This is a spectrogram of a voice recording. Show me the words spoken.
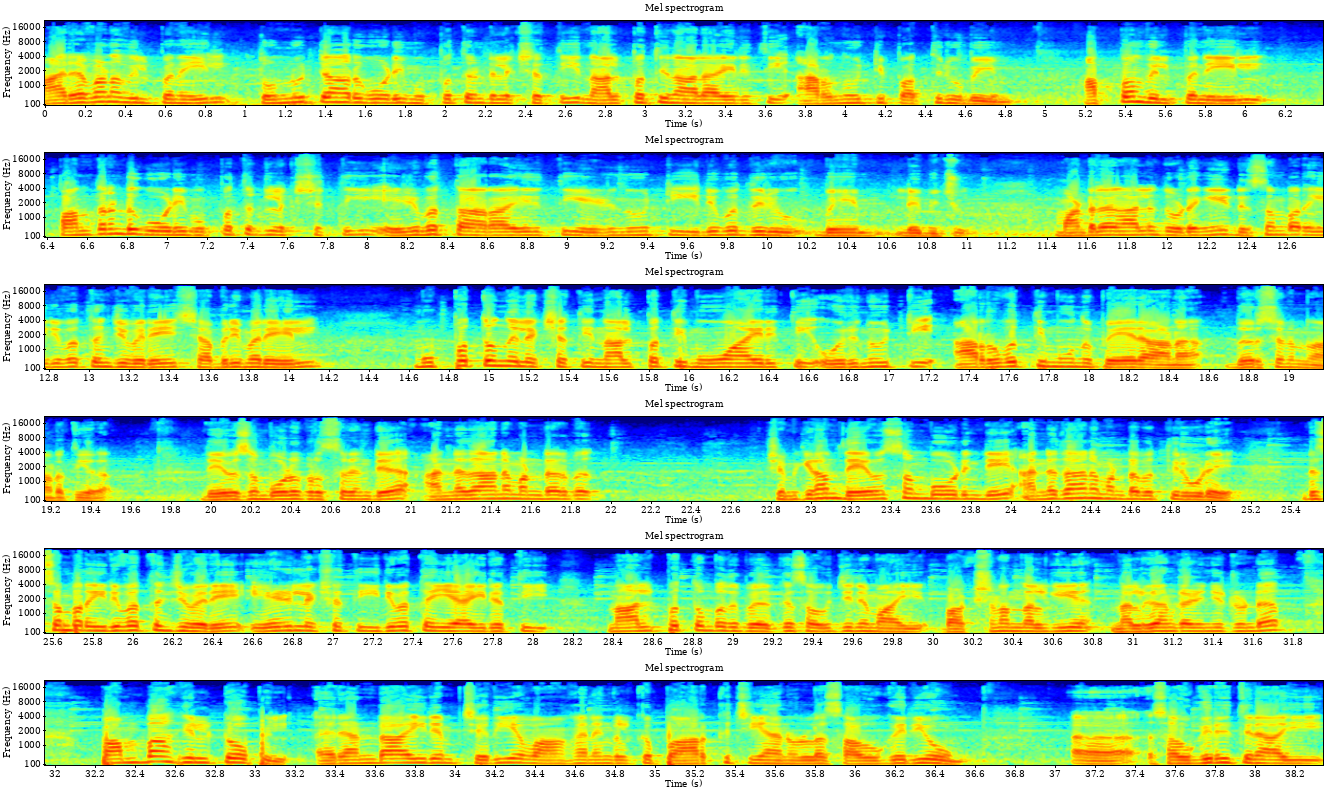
അരവണ വിൽപ്പനയിൽ തൊണ്ണൂറ്റാറ് കോടി മുപ്പത്തിരണ്ട് ലക്ഷത്തി നാൽപ്പത്തി നാലായിരത്തി അറുന്നൂറ്റി പത്ത് രൂപയും അപ്പം വിൽപ്പനയിൽ പന്ത്രണ്ട് കോടി മുപ്പത്തെട്ട് ലക്ഷത്തി എഴുപത്തി ആറായിരത്തി എഴുന്നൂറ്റി ഇരുപത് രൂപയും ലഭിച്ചു. മണ്ഡലകാലം തുടങ്ങി ഡിസംബർ ഇരുപത്തഞ്ച് വരെ ശബരിമലയിൽ മുപ്പത്തൊന്ന് ലക്ഷത്തി നാൽപ്പത്തി മൂവായിരത്തി ഒരുന്നൂറ്റി അറുപത്തി മൂന്ന് പേരാണ് ദർശനം നടത്തിയത്. ദേവസ്വം ബോർഡ് പ്രസിഡന്റ് അന്നദാന മണ്ഡപ ക്ഷമിക്കണം ദേവസ്വം ബോർഡിന്റെ അന്നദാന മണ്ഡപത്തിലൂടെ ഡിസംബർ ഇരുപത്തഞ്ച് വരെ ഏഴ് ലക്ഷത്തി ഇരുപത്തയ്യായിരത്തി നാൽപ്പത്തൊമ്പത് പേർക്ക് സൗജന്യമായി ഭക്ഷണം നൽകി നൽകാൻ കഴിഞ്ഞിട്ടുണ്ട്. പമ്പ ഹിൽ ടോപ്പിൽ രണ്ടായിരം ചെറിയ വാഹനങ്ങൾക്ക് പാർക്ക് ചെയ്യാനുള്ള സൗകര്യവും സൗകര്യത്തിനായി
